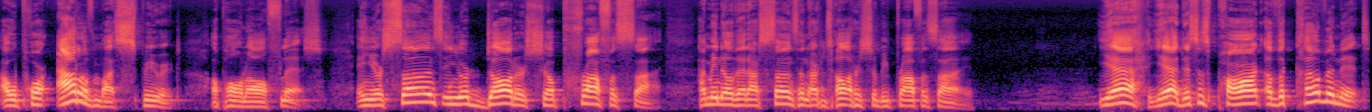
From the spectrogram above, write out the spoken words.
I will pour out of my spirit upon all flesh. And your sons and your daughters shall prophesy. How many know that our sons and our daughters should be prophesying? Yeah, yeah, this is part of the covenant.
